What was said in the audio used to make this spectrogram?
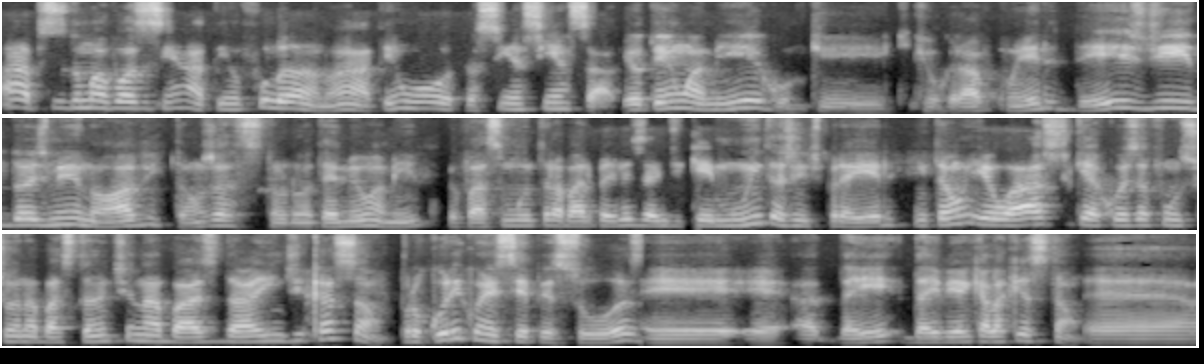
ah, preciso de uma voz assim, ah, tem o fulano, ah, tem um outro, assim, assim, assado. Eu tenho um amigo que, que eu gravo com ele desde 2009, então já se tornou até meu amigo. Eu faço muito trabalho para ele, já indiquei muita gente para ele. Então eu acho que a coisa funciona bastante na base da indicação. Procure conhecer pessoas, é, é, daí, daí vem aquela questão. É,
